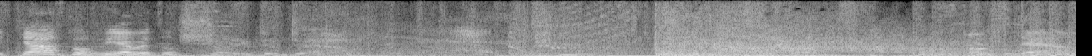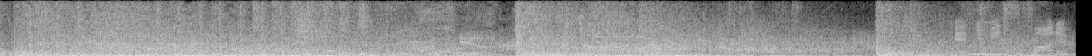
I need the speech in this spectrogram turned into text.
ये क्या स्मोक दिया बे तू Smoke's down. Enemy spotted.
